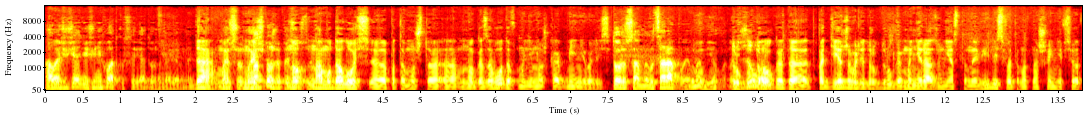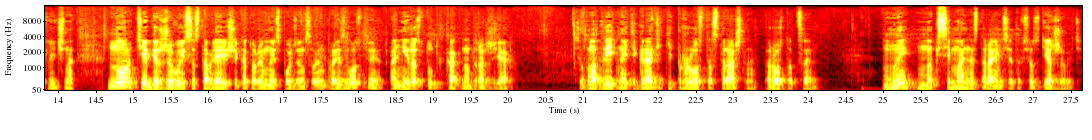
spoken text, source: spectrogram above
А вы ощущаете еще нехватку сырья тоже, наверное? Да, мы, мы, нас тоже но нам удалось, э, потому что э, много заводов, мы немножко обменивались. То же самое, выцарапываем объемы. Друг у друга, да, поддерживали друг друга. Мы ни разу не остановились, в этом отношении все отлично. Но те биржевые составляющие, которые мы используем в своем производстве, они растут как на дрожжах. Все Смотреть правильно. на эти графики просто страшно, роста цен. Мы максимально стараемся это все сдерживать.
